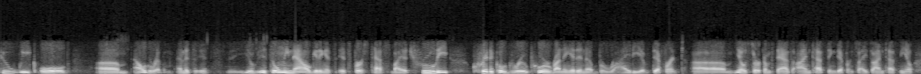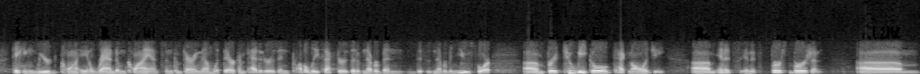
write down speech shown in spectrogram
two week old um, algorithm, and it's it's you know it's only now getting its its first tests by a truly critical group who are running it in a variety of different um, you know circumstances. I'm testing different sites. I'm testing you know taking weird cli- you know random clients and comparing them with their competitors in probably sectors that have never been this has never been used for um, for a two week old technology um, in its in its first version. Um,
